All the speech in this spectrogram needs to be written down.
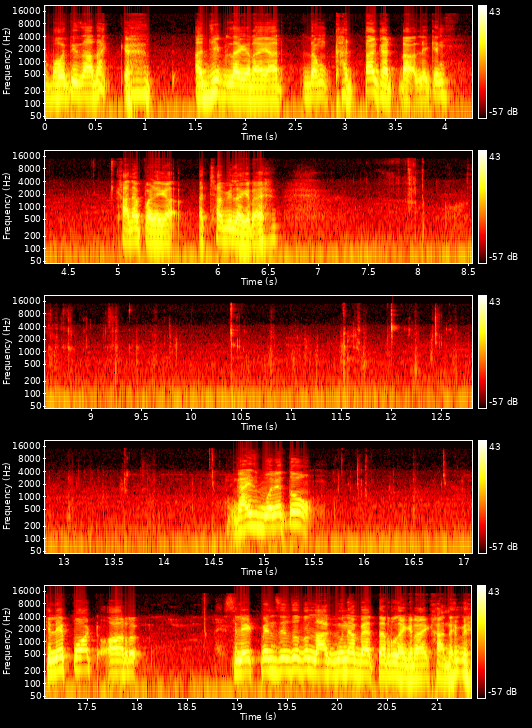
बहुत ही ज़्यादा अजीब लग रहा है यार, एकदम खट्टा खट्टा, लेकिन खाना पड़ेगा अच्छा भी लग रहा है। गाइस बोले तो क्ले पॉट और स्लेट पेंसिल से तो लाख गुना बेहतर लग रहा है खाने में।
